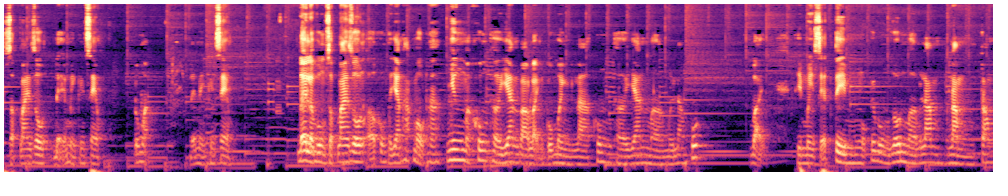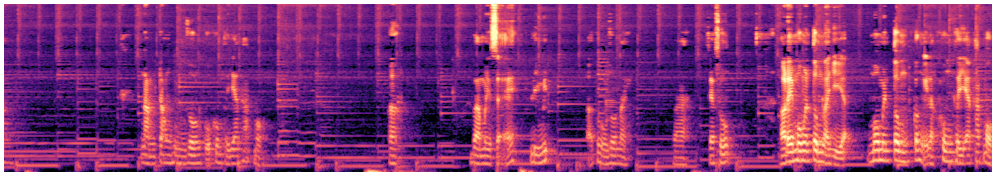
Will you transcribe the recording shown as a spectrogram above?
supply zone để mình canh sell đúng không ạ? Để mình canh sell. Đây là vùng supply zone ở khung thời gian H1 ha. Nhưng mà khung thời gian vào lệnh của mình là khung thời gian M15 phút vậy thì mình sẽ tìm một cái vùng zone M15 nằm trong nằm trong vùng zone của khung thời gian H1 à, vâng. và mình sẽ limit ở cái vùng zone này và sẽ xuống. Ở đây momentum là gì ạ? Momentum có nghĩa là khung thời gian H1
